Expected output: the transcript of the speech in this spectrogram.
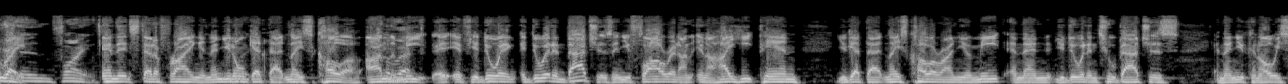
Right. and frying. and instead of frying, and then you don't get that nice color on the meat. If you're doing do it in batches and you flour it on in a high heat pan, you get that nice color on your meat, and then you do it in two batches, and then you can always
